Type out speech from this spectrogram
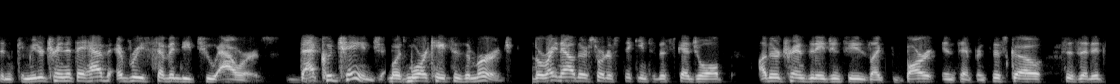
and commuter train that they have every 72 hours. That could change as more cases emerge. But right now, they're sort of sticking to the schedule other transit agencies like BART in San Francisco says that it's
